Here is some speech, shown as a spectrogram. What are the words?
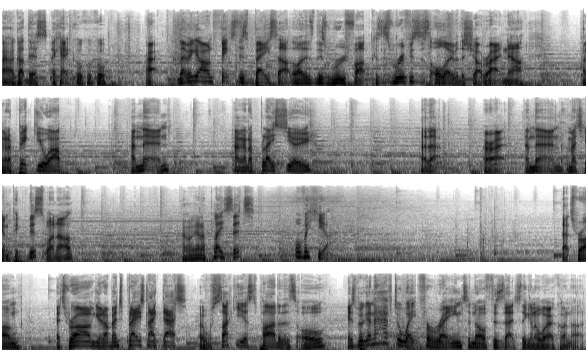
I got this. Okay, cool, cool, cool. All right, let me go and fix this base up, or this, this roof up, because this roof is just all over the shot right now. I'm gonna pick you up, and then I'm gonna place you like that. All right, and then I'm actually gonna pick this one up, and we're going to place it over here. That's wrong. It's wrong. You're not meant to place like that. The suckiest part of this all is we're going to have to wait for rain to know if this is actually going to work or not.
